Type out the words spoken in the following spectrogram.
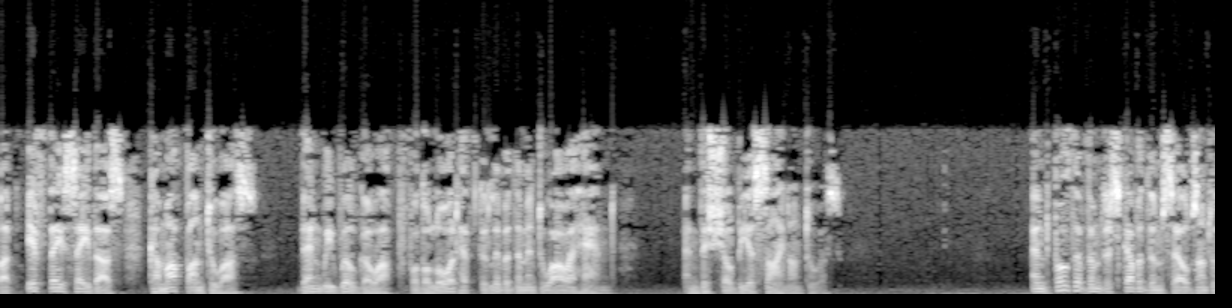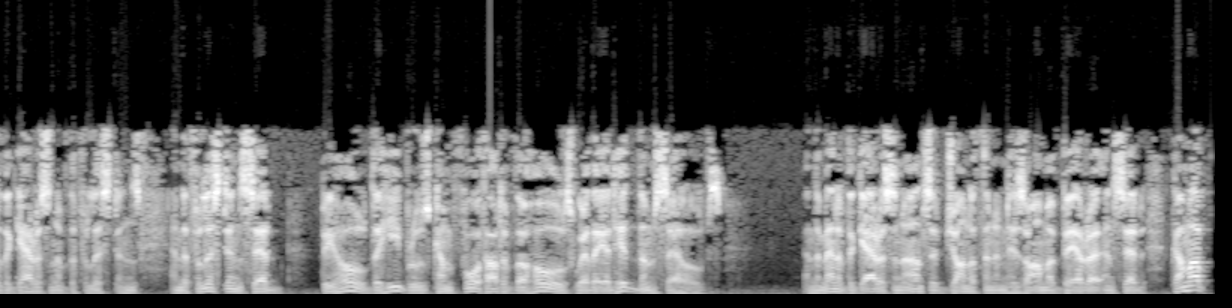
But if they say thus, Come up unto us, then we will go up, for the Lord hath delivered them into our hand, and this shall be a sign unto us. And both of them discovered themselves unto the garrison of the Philistines, and the Philistines said, Behold, the Hebrews come forth out of the holes where they had hid themselves. And the men of the garrison answered Jonathan and his armor-bearer, and said, Come up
